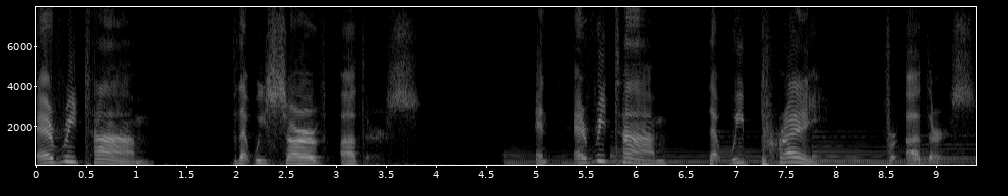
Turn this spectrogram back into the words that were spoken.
Every time that we serve others and every time that we pray for others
